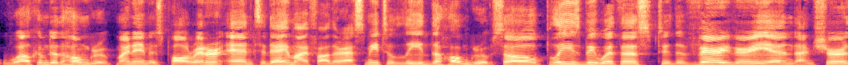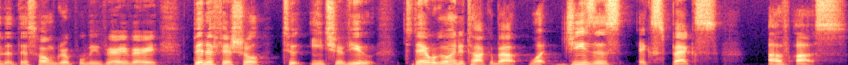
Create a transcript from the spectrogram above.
Welcome to the home group. My name is Paul Renner, and today my father asked me to lead the home group. So please be with us to the very, very end. I'm sure that this home group will be very, very beneficial to each of you. Today we're going to talk about what Jesus expects of us.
